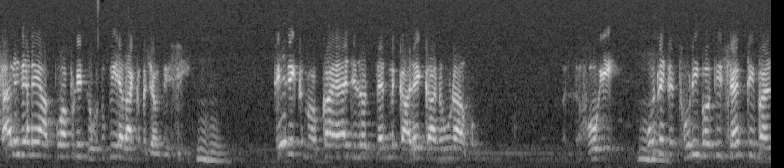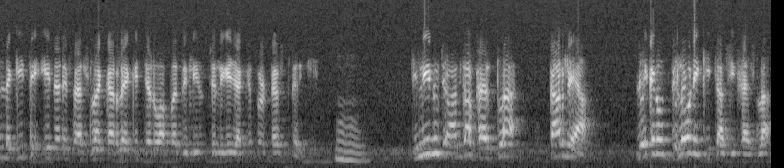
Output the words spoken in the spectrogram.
ਸਾਰੇ ਜਣੇ ਆਪੋ ਆਪਣੀ ਟੁਕਟੁਕੀ ਅਲੱਗ ਬਚਾਉਂਦੀ ਸੀ। ਹੂੰ ਹੂੰ। ਫਿਰ ਇੱਕ ਮੌਕਾ ਆਇਆ ਜਦੋਂ ਤਿੰਨ ਕਾਲੇ ਕਾਨੂੰਨ ਆ ਹੋ ਗਈ। ਉਹਦੇ ਤੇ ਥੋੜੀ ਬਹੁਤੀ ਸਹਿਮਤੀ ਬਣ ਲੱਗੀ ਤੇ ਇਹਨਾਂ ਨੇ ਫੈਸਲਾ ਕਰ ਲਿਆ ਕਿ ਚਲੋ ਆਪਾਂ ਦਿੱਲੀ ਨੂੰ ਚੱਲੀਏ ਜਾ ਕੇ ਪ੍ਰੋਟੈਸਟ ਕਰੀਏ। ਦਿੱਲੀ ਨੂੰ ਜਾਣ ਦਾ ਫੈਸਲਾ ਕਰ ਲਿਆ ਲੇਕਿਨ ਉਹ ਦਿਲੋਂ ਨਹੀਂ ਕੀਤਾ ਸੀ ਫੈਸਲਾ।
